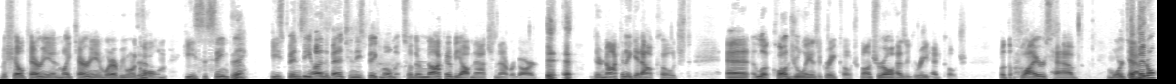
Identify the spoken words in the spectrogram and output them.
Michel Therrien, Mike Therrien, whatever you want to yeah. call him, he's the same thing. Yeah. He's been behind the bench in these big moments, so they're not going to be outmatched in that regard. Eh, eh. they're not going to get out coached. And look, Claude Julien's a great coach. Montreal has a great head coach, but the Flyers have more depth. And they don't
